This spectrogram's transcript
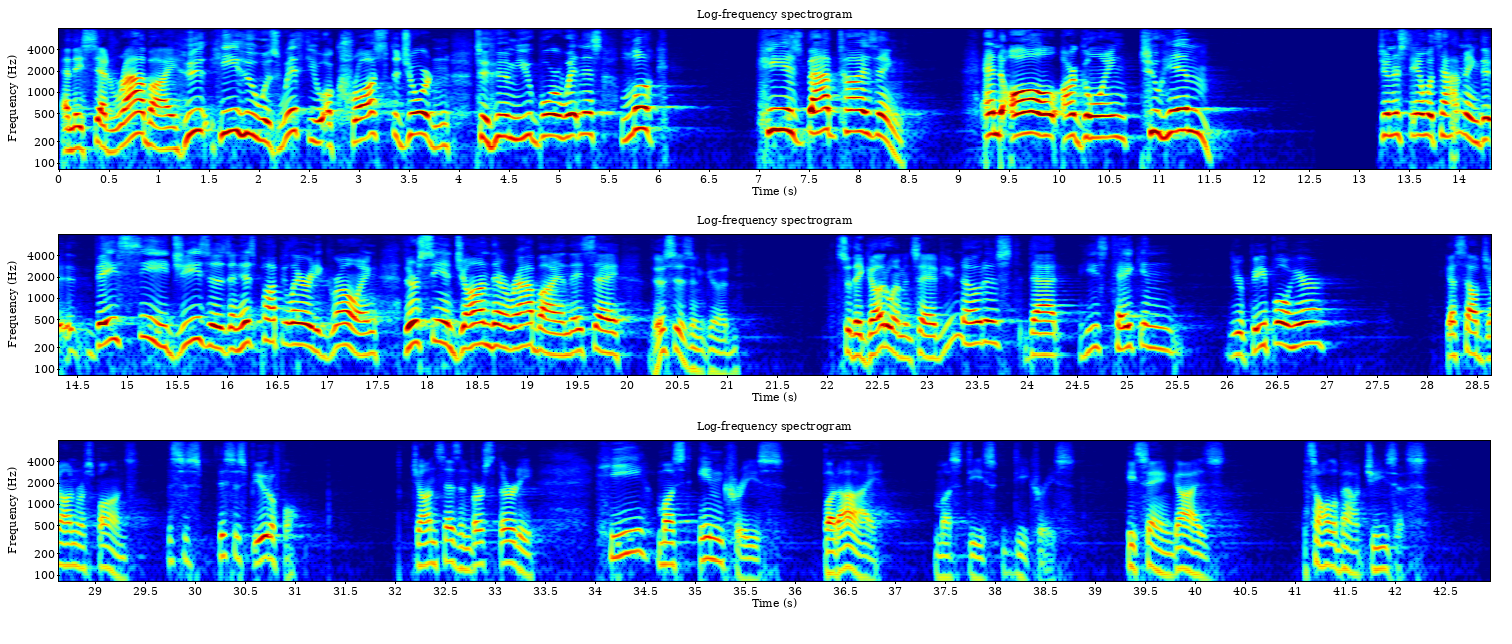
and they said, Rabbi, who, he who was with you across the Jordan, to whom you bore witness, look, he is baptizing, and all are going to him. Do you understand what's happening? They see Jesus and his popularity growing. They're seeing John, their rabbi, and they say, This isn't good. So they go to him and say, Have you noticed that he's taken your people here? Guess how John responds? This is, this is beautiful. John says in verse 30, He must increase, but I must de- decrease. He's saying, guys, it's all about Jesus.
